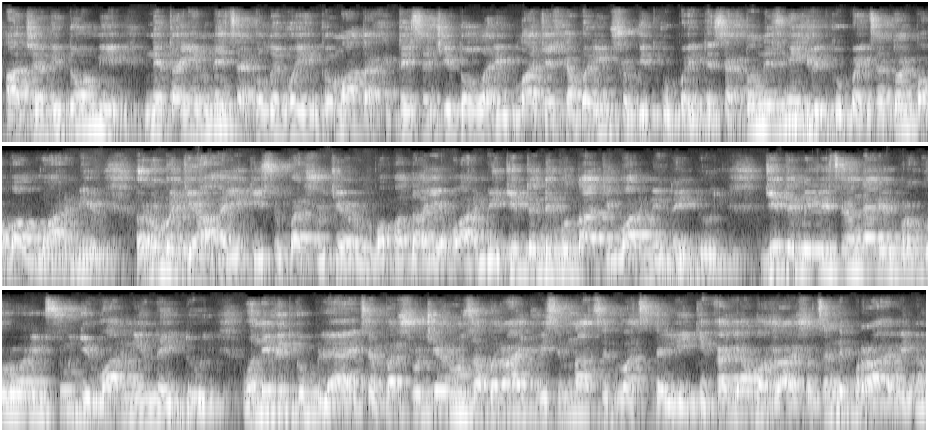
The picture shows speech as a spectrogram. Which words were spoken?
адже відомі не таємниця, коли в воєнкоматах тисячі доларів платять хабарів, щоб відкупитися. Хто не зміг відкупитися, той попав в армію. Роботяга, якийсь у першу чергу попадає в армію. Діти депутатів в армію не йдуть. Діти міліціонерів, прокурорів, суддів в армію не йдуть. Вони відкупляються. В першу чергу забирають 18-20-літніх. А я вважаю, що це неправильно.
